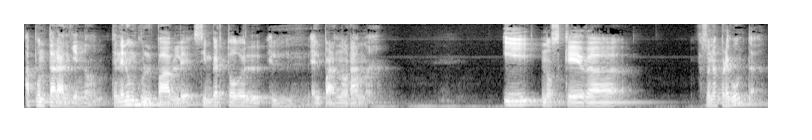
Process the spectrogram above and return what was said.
apuntar a alguien, ¿no? Tener un culpable sin ver todo el, el, panorama. Y nos queda pues, una pregunta.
